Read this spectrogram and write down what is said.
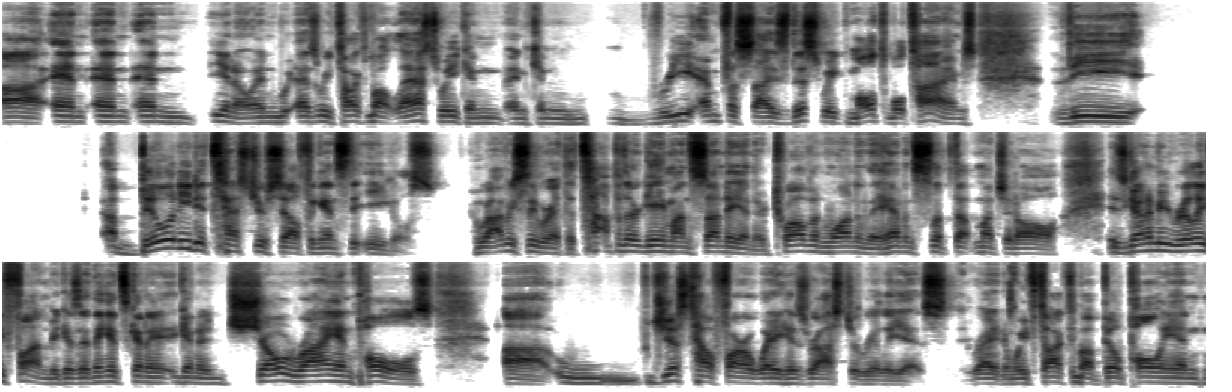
Uh, and and and you know, and as we talked about last week, and and can re-emphasize this week multiple times, the ability to test yourself against the Eagles who obviously were at the top of their game on Sunday and they're 12 and 1 and they haven't slipped up much at all is going to be really fun because I think it's going to going to show Ryan Poles uh, just how far away his roster really is, right? And we've talked about Bill Polian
